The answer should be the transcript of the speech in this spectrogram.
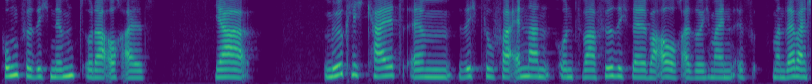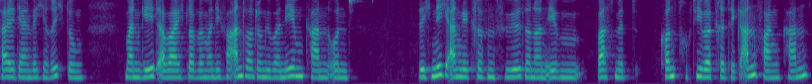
Punkt für sich nimmt oder auch als, ja, Möglichkeit, ähm, sich zu verändern und zwar für sich selber auch. Also, ich meine, man selber entscheidet ja, in welche Richtung man geht, aber ich glaube, wenn man die Verantwortung übernehmen kann und sich nicht angegriffen fühlt, sondern eben was mit konstruktiver Kritik anfangen kann,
